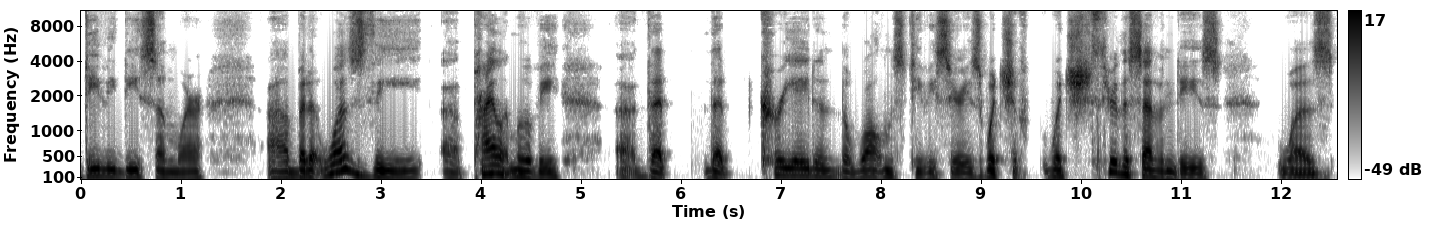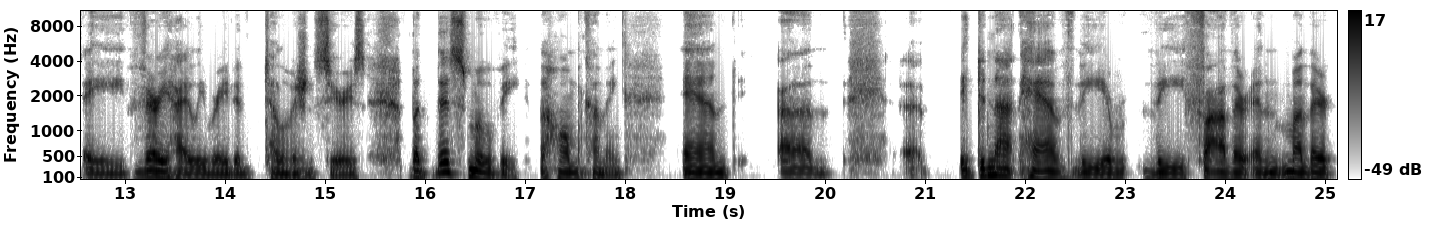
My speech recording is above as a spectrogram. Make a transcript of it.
dvd somewhere uh, but it was the uh, pilot movie uh, that that created the Waltons TV series, which which through the seventies was a very highly rated television series. But this movie, The Homecoming, and uh, uh, it did not have the the father and mother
